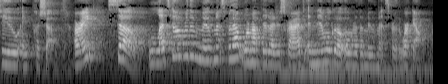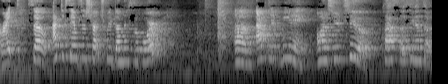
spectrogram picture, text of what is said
to a push-up. All right, so let's go over the movements for that warm up that I described, and then we'll go over the movements for the workout. All right, so active Samson stretch, we've done this before. Um, active meaning, you to clasp those hands up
